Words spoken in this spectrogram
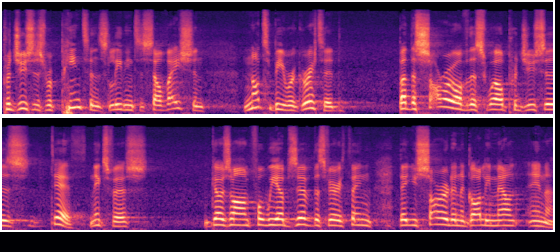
produces repentance leading to salvation, not to be regretted, but the sorrow of this world produces death. Next verse. It goes on, for we observe this very thing that you sorrowed in a godly manner.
